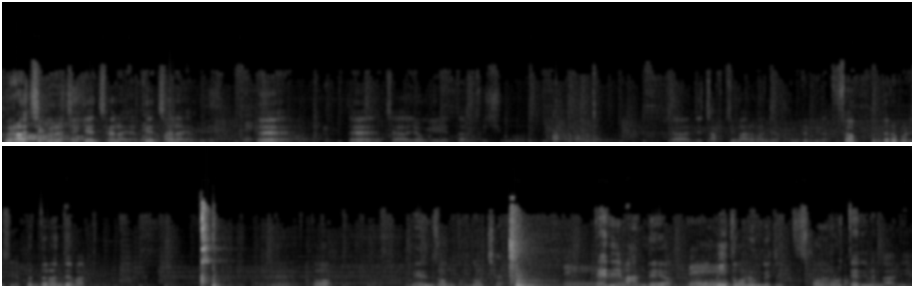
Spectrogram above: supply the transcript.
그렇지, 그렇지. 괜찮아요. 괜찮아요. 네. 네. 네. 자, 여기 딱 드시고. 자, 이제 잡지 말고 이제 흔듭니다. 석 흔들어 버리세요. 흔드는 데 맞게. 네. 또 왼손 도 놓지 네. 때리면 안 돼요. 네. 몸이 도는 거지 손으로 때리는 거 아니에요.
